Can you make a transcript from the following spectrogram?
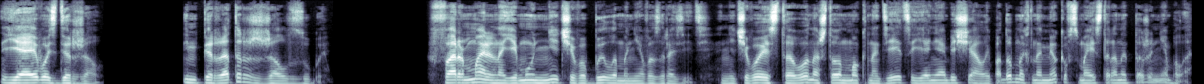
Я его сдержал». Император сжал зубы. Формально ему нечего было мне возразить. Ничего из того, на что он мог надеяться, я не обещал, и подобных намеков с моей стороны тоже не было.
